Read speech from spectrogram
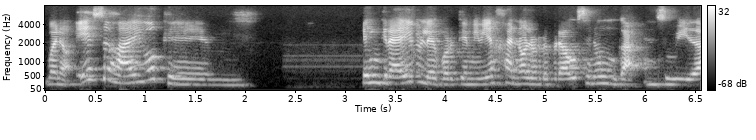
Bueno, eso es algo que mm, es increíble porque mi vieja no lo reproduce nunca en su vida,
